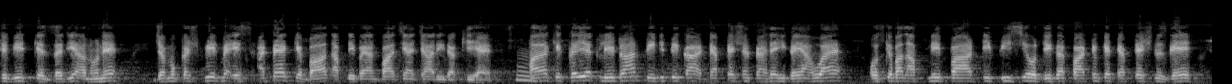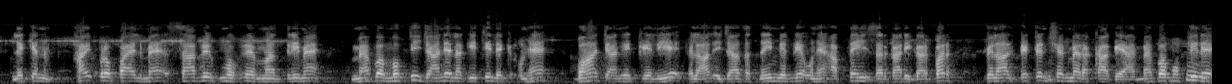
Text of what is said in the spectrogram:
ट्वीट के ज़रिए उन्होंने जम्मू कश्मीर में इस अटैक के बाद अपनी बयानबाजियाँ जारी रखी है। हालाँकि कई एक लीडरान पीडीपी का डेप्टेशन पहले ही गया हुआ है उसके बाद अपनी पार्टी पीसी और दीगर पार्टियों के डेप्यूटेशन गए, लेकिन हाई प्रोफ़ाइल में सबक मुख्यमंत्री में महबूब मुफ्ती जाने लगी थी, लेकिन उन्हें वहाँ जाने के लिए फ़िलहाल इजाज़त नहीं मिल रही उन्हें अपने ही सरकारी घर पर फ़िलहाल डिटेंशन में रखा गया है। महबूब मुफ्ती ने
